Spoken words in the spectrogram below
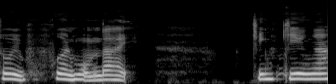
ช่วยเพื่อนผมได้ จริงๆอะ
